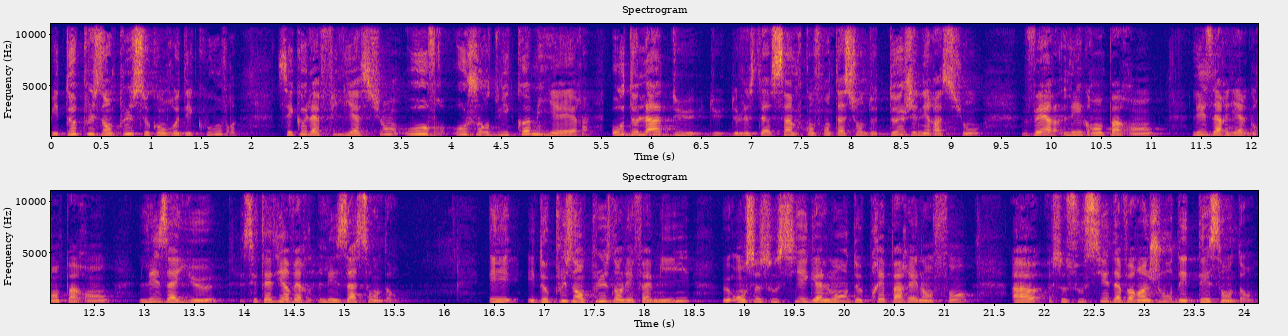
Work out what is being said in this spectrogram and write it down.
Mais de plus en plus, ce qu'on redécouvre, c'est que la filiation ouvre aujourd'hui comme hier, au-delà de la simple confrontation de deux générations, vers les grands-parents, les arrière-grands-parents, les aïeux, c'est-à-dire vers les ascendants. Et, de plus en plus dans les familles, euh, on se soucie également de préparer l'enfant à se soucier d'avoir un jour des descendants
